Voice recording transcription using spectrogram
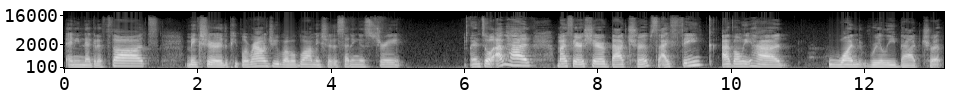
any negative thoughts make sure the people around you, blah, blah, blah, make sure the setting is straight. And so I've had my fair share of bad trips. I think I've only had one really bad trip.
